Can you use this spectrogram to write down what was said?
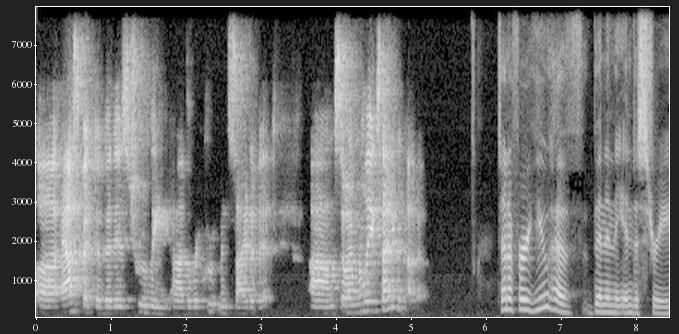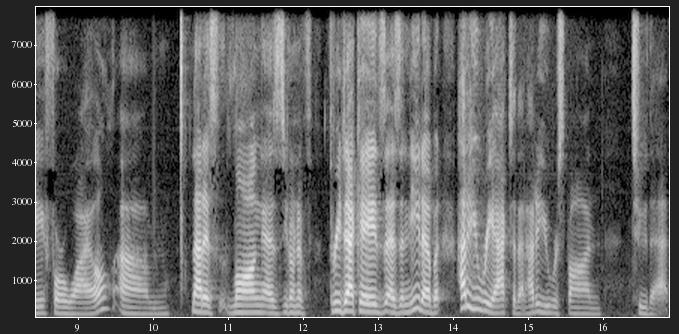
uh, aspect of it is truly uh, the recruitment side of it. Um, so I'm really excited about it. Jennifer, you have been in the industry for a while, um, not as long as you don't have three decades as Anita, but how do you react to that? How do you respond to that?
